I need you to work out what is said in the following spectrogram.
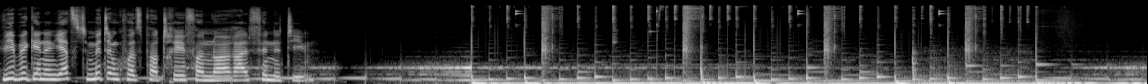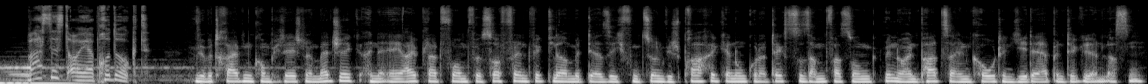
Wir beginnen jetzt mit dem Kurzporträt von Neuralfinity. Was ist euer Produkt? Wir betreiben Computational Magic, eine AI-Plattform für Softwareentwickler, mit der sich Funktionen wie Spracherkennung oder Textzusammenfassung mit nur ein paar Zeilen Code in jede App integrieren lassen.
